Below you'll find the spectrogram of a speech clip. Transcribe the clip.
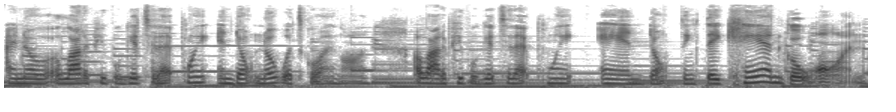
I know a lot of people get to that point and don't know what's going on. A lot of people get to that point and don't think they can go on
